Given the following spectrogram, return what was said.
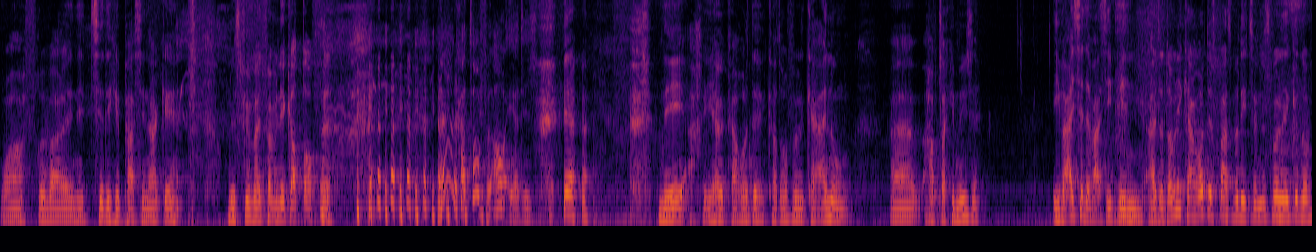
Boah, früher war er eine zierliche Passinacke und jetzt fühlt manchmal wie eine Kartoffel. ja, Kartoffel, auch erdig. ja. Nee, ach ja, Karotte, Kartoffel, keine Ahnung. Äh, Hauptsache Gemüse. Ich weiß ja, was ich bin. Also Dominik Karotte, das passt wirklich zu ihm. Das wollte ich noch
